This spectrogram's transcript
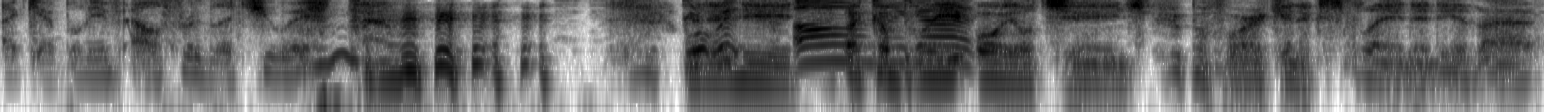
I can't believe Alfred let you in. Gonna wait- need oh a complete God. oil change before I can explain any of that.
